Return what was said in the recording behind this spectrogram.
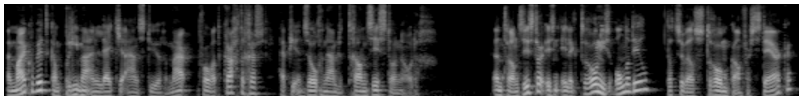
Een microbit kan prima een ledje aansturen, maar voor wat krachtigers heb je een zogenaamde transistor nodig. Een transistor is een elektronisch onderdeel dat zowel stroom kan versterken,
